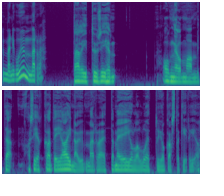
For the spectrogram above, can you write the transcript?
en mä niinku ymmärrä. Tämä liittyy siihen ongelmaan, mitä asiakkaat ei aina ymmärrä, että me ei olla luettu jokaista kirjaa.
